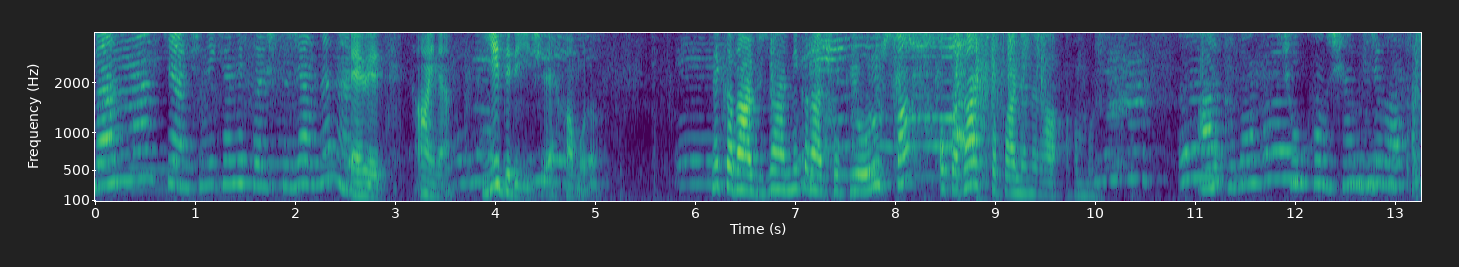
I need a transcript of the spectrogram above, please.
Ben ne yapacağım? Şimdi ilk önce karıştıracağım değil mi? Evet, aynen. Yedir iyice hamuru. Ne kadar güzel, ne kadar çok yoğurursan o kadar toparlanır ha- hamur. Arkadan çok konuşan biri var.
